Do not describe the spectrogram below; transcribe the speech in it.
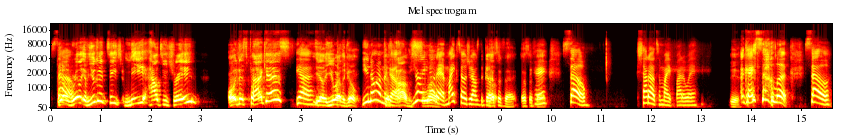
So Yo, really? If you could teach me how to trade on this podcast, yeah, yo, you are the goat. you know I'm the goat. I'm You already know that. Mike told you I was the goat. That's a fact. That's a Okay. fact. So, shout out to Mike, by the way. Yeah. Okay. So, look. So,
